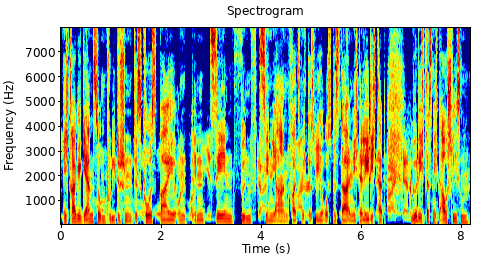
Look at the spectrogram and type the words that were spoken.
Ich trage gern zum politischen Diskurs bei und in 10, 15 Jahren, falls mich das Virus bis dahin nicht erledigt hat, würde ich das nicht ausschließen,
